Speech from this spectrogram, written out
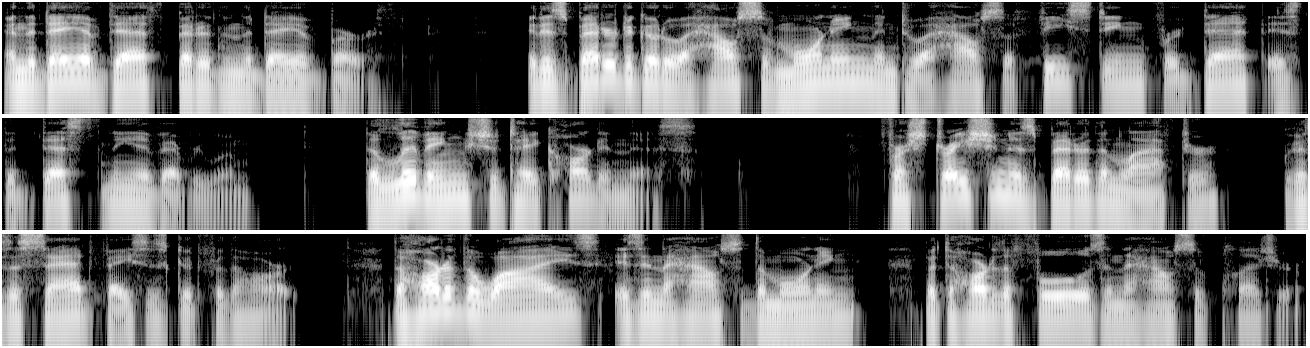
and the day of death better than the day of birth. It is better to go to a house of mourning than to a house of feasting, for death is the destiny of everyone. The living should take heart in this. Frustration is better than laughter, because a sad face is good for the heart. The heart of the wise is in the house of the mourning, but the heart of the fool is in the house of pleasure.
